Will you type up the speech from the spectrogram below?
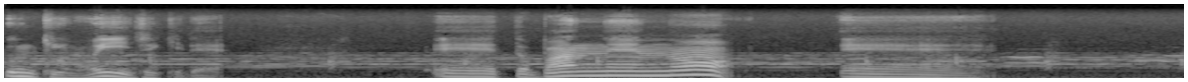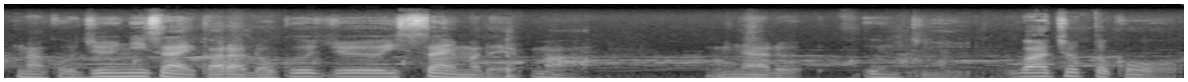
運気のいい時期で、えっ、ー、と、晩年の、えー、まあ、52歳から61歳まで、まあ、になる運気はちょっとこ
